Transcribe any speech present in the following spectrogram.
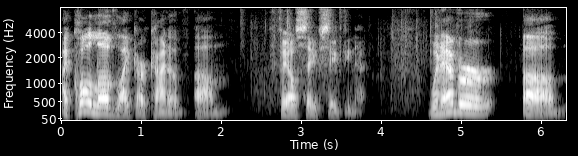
I call love like our kind of, um, fail-safe safety net. Whenever um,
